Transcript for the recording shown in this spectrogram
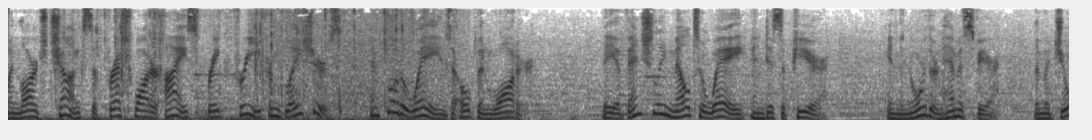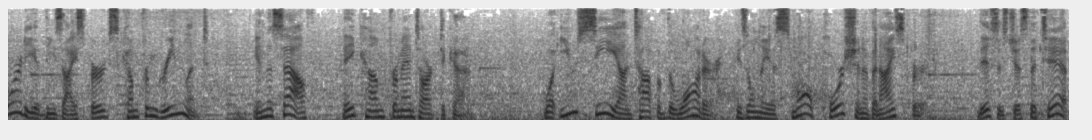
when large chunks of freshwater ice break free from glaciers and float away into open water. They eventually melt away and disappear. In the northern hemisphere, the majority of these icebergs come from Greenland. In the south, they come from Antarctica. What you see on top of the water is only a small portion of an iceberg. This is just the tip.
